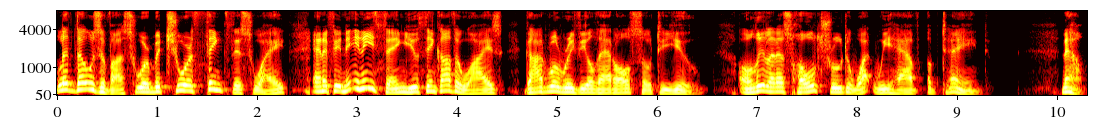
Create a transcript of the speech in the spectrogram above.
Let those of us who are mature think this way, and if in anything you think otherwise, God will reveal that also to you. Only let us hold true to what we have obtained. Now,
